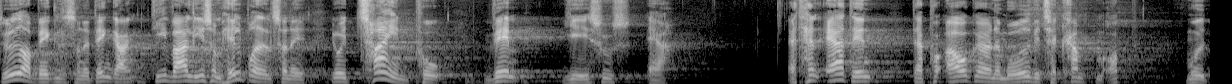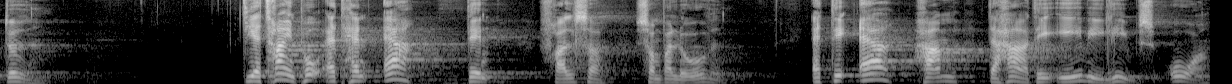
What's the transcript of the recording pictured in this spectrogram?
Dødeopvækkelserne dengang, de var ligesom helbredelserne jo et tegn på, hvem Jesus er. At han er den, der på afgørende måde vil tage kampen op mod døden. De er tegn på, at han er den frelser, som var lovet. At det er ham, der har det evige livs ord.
